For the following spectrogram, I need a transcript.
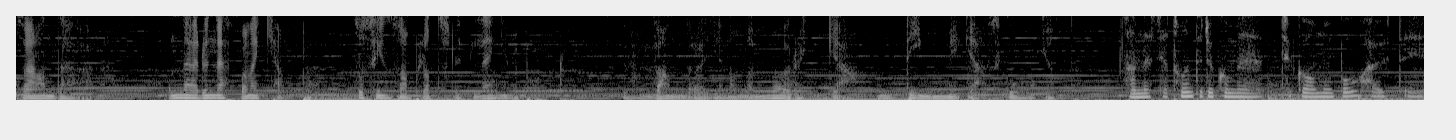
så är han där. Och när du nästan är kapp så syns han plötsligt längre bort. Du vandrar genom den mörka, dimmiga skogen. Hannes, jag tror inte du kommer tycka om att bo här ute i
